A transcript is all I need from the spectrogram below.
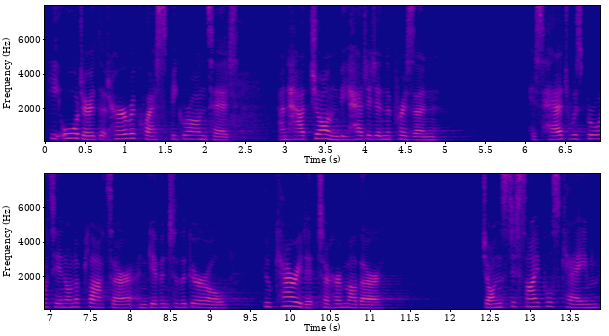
he ordered that her request be granted and had John beheaded in the prison. His head was brought in on a platter and given to the girl, who carried it to her mother. John's disciples came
